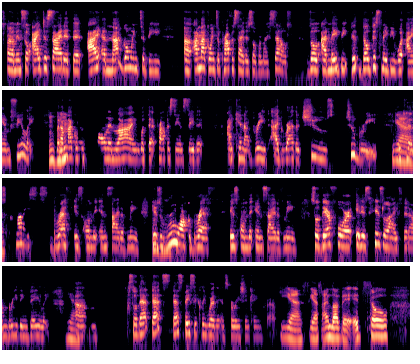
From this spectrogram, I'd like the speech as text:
um, and so I decided that I am not going to be uh, I'm not going to prophesy this over myself, though I may be, th- though this may be what I am feeling, mm-hmm. but I'm mm-hmm. not going to fall in line with that prophecy and say that I cannot breathe. I'd rather choose to breathe yeah. because Christ's breath is on the inside of me. His mm-hmm. ruach breath is on the inside of me. So therefore, it is His life that I'm breathing daily. Yeah. Um, so that that's that's basically where the inspiration came from yes yes i love it it's so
